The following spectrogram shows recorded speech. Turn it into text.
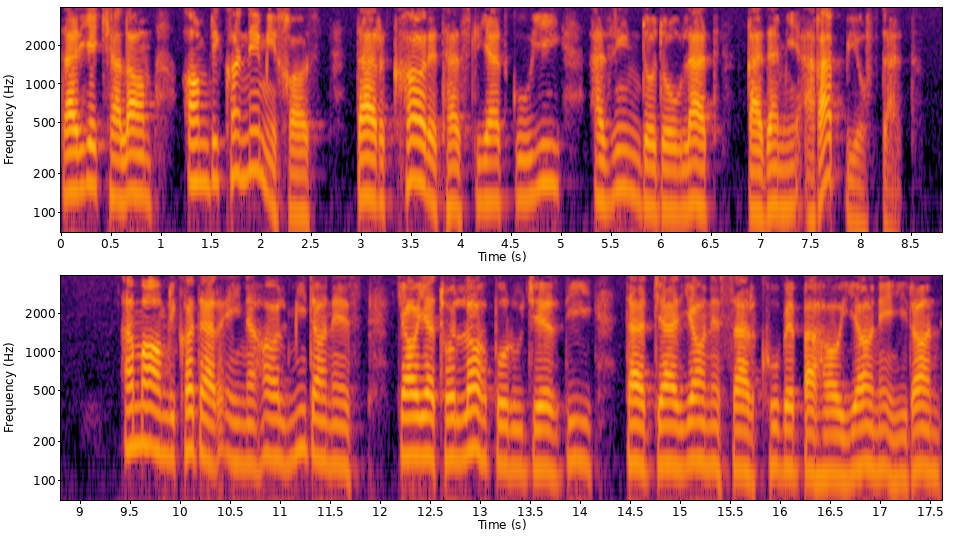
در یک کلام آمریکا نمی‌خواست در کار تسلیت گویی از این دو دولت قدمی عقب بیفتد. اما آمریکا در عین حال می‌دانست که آیت الله بروجردی در جریان سرکوب بهاییان ایران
